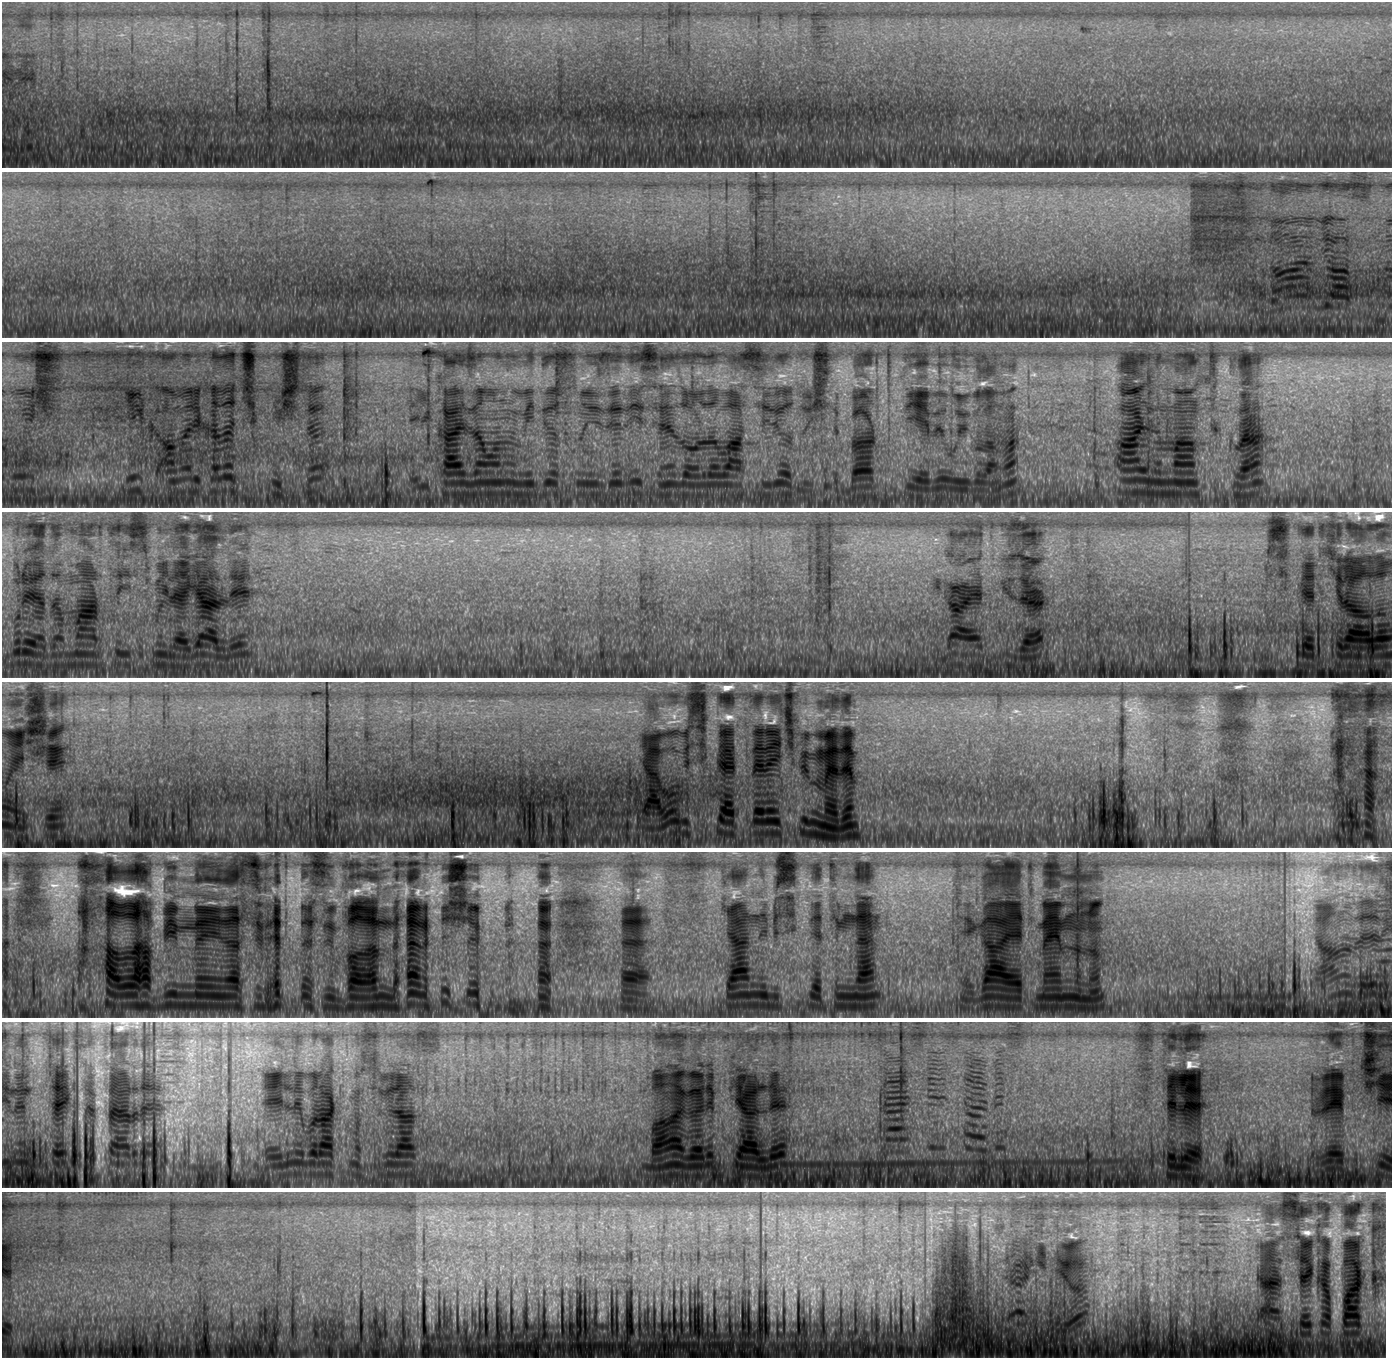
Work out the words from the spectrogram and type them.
Şimdi daha önce aslında bu iş ilk Amerika'da çıkmıştı. E, İlk ay zamanın videosunu izlediyseniz orada bahsediyordu işte Bird diye bir uygulama. Aynı mantıkla buraya da Martı ismiyle geldi. Gayet güzel. Bisiklet kiralama işi. Ya bu bisikletlere hiç binmedim. Allah binmeyi nasip etmesin falan dermişim. Kendi bisikletimden e, gayet memnunum. Yalnız Ezgi'nin tek seferde elini bırakması biraz bana garip geldi. Serseri serbest. Stili. Rapçi. Güzel gidiyor. Yani Seka Park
